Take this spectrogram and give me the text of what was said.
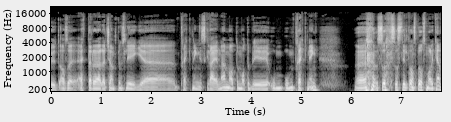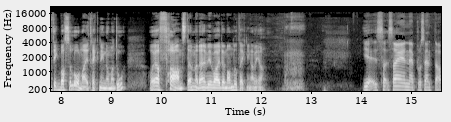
ut altså Etter det der Champions League-trekningsgreiene med at det måtte bli om, omtrekning, eh, så, så stilte han spørsmålet hvem fikk Barcelona i trekning nummer to. Å ja, faen, stemmer det. Vi var i den andre trekninga, vi, ja. Si en prosent, da.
